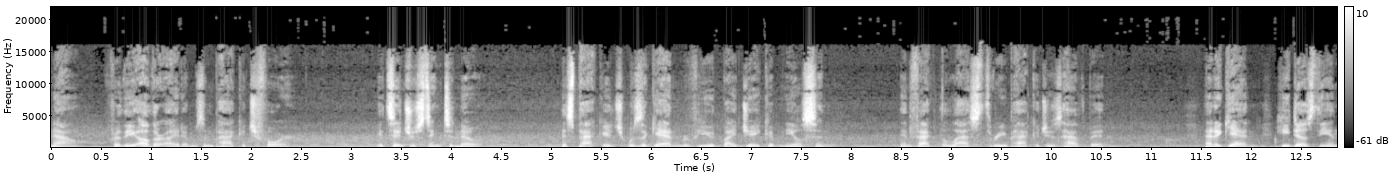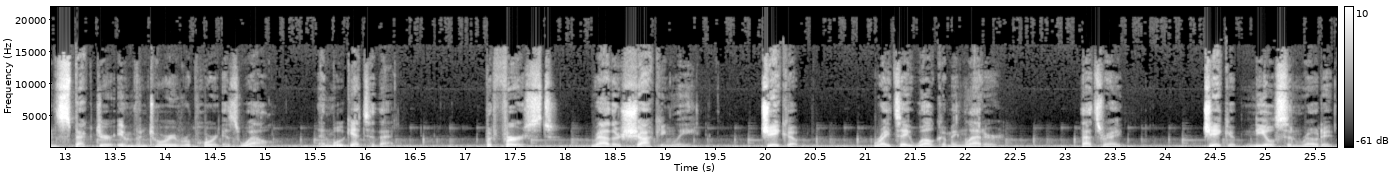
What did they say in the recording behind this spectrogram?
Now, for the other items in Package 4. It's interesting to note, this package was again reviewed by Jacob Nielsen. In fact, the last three packages have been. And again, he does the inspector inventory report as well, and we'll get to that. But first, rather shockingly, Jacob writes a welcoming letter. That's right, Jacob Nielsen wrote it,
